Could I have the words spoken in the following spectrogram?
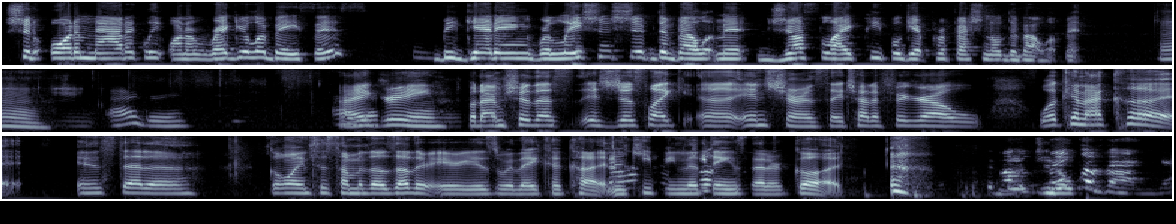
should automatically, on a regular basis, be getting relationship development just like people get professional development. Mm. I agree. I agree, but I'm sure that's it's just like uh, insurance. They try to figure out what can I cut instead of going to some of those other areas where they could cut and keeping the things that are good. but, think know, of that, yeah.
